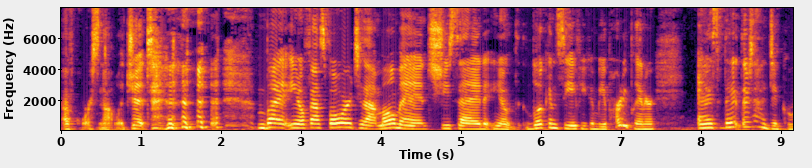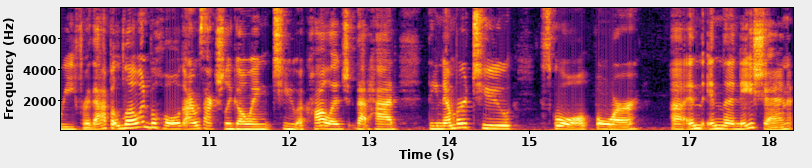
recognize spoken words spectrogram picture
of course, not legit. but, you know, fast forward to that moment, she said, you know, look and see if you can be a party planner. And I said, there, there's not a degree for that. But lo and behold, I was actually going to a college that had the number two school for uh, in in the nation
